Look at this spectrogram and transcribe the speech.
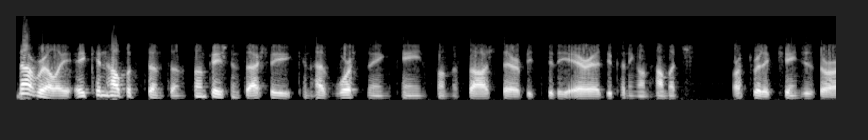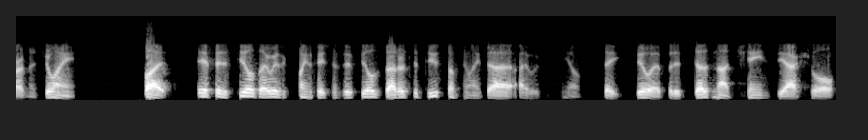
Not really. It can help with symptoms. Some patients actually can have worsening pain from massage therapy to the area, depending on how much arthritic changes there are in the joint. But if it feels, I always explain to patients, if it feels better to do something like that, I would, you know, say do it, but it does not change the actual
